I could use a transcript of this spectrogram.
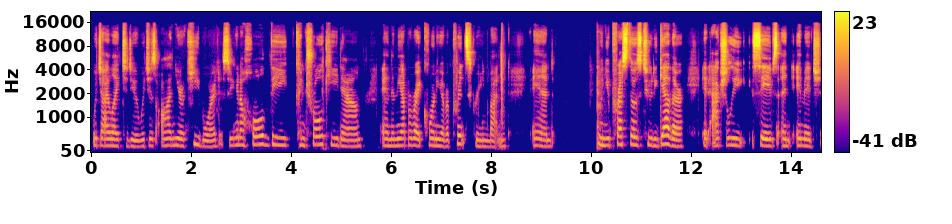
which I like to do, which is on your keyboard. So you're going to hold the control key down and in the upper right corner you have a print screen button and when you press those two together it actually saves an image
